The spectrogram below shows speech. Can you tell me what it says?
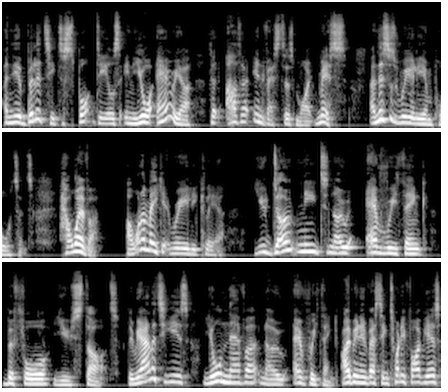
and the ability to spot deals in your area that other investors might miss. And this is really important. However, I want to make it really clear you don't need to know everything before you start. The reality is, you'll never know everything. I've been investing 25 years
